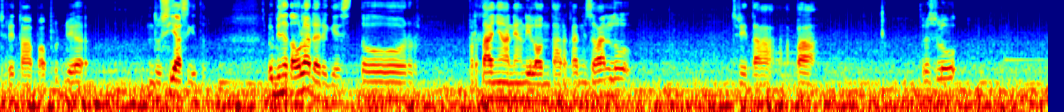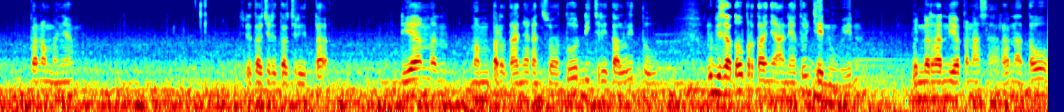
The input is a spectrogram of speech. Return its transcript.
cerita apa pun dia antusias gitu. Lu bisa tau lah dari gestur pertanyaan yang dilontarkan. Misalkan lu cerita apa terus lu apa namanya cerita cerita cerita dia mempertanyakan suatu di cerita lu itu. Lu bisa tahu pertanyaannya tuh genuine beneran dia penasaran atau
